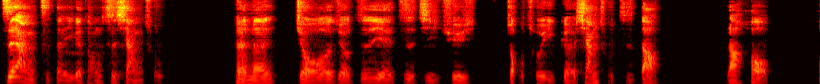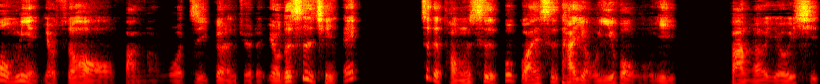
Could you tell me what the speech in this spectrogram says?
这样子的一个同事相处，可能久而久之也自己去走出一个相处之道。然后后面有时候反而我自己个人觉得，有的事情，诶，这个同事不管是他有意或无意，反而有一些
